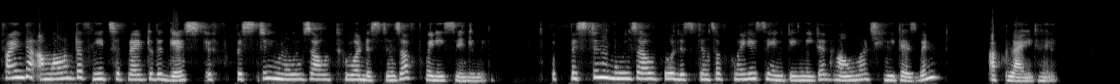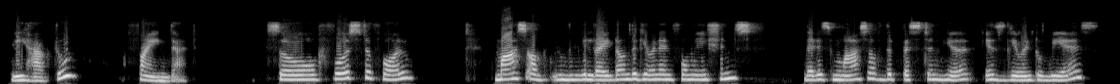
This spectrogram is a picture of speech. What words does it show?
Find the amount of heat supplied to the gas if piston moves out through a distance of 20 centimeter. If piston moves out to a distance of 20 centimeter, how much heat has been applied here? We have to find that. So first of all, mass of, we will write down the given informations. That is mass of the piston here is given to be as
